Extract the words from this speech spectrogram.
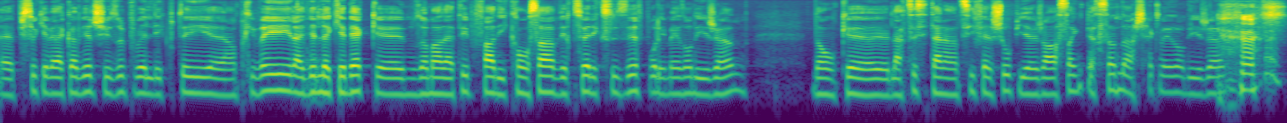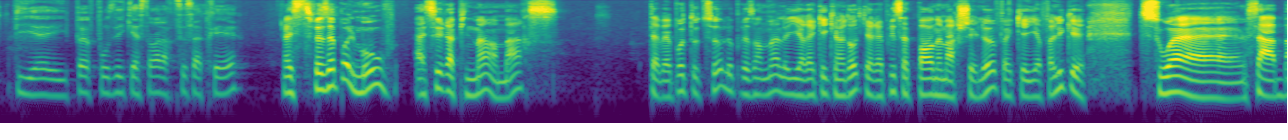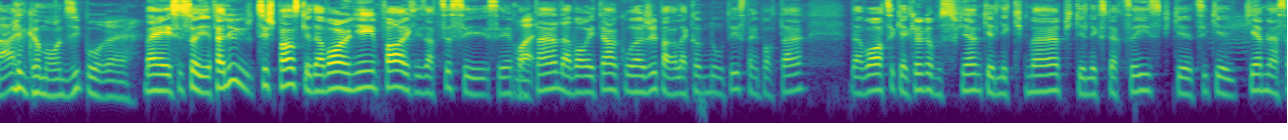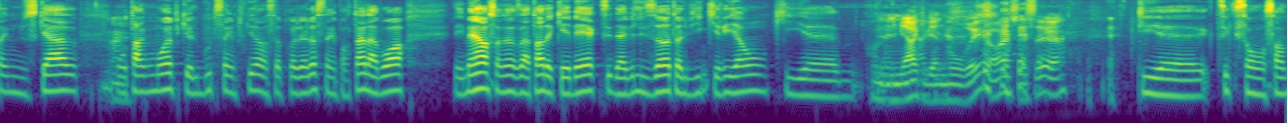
euh, puis ceux qui avaient la COVID chez eux pouvaient l'écouter euh, en privé. La Ville de Québec euh, nous a mandaté pour faire des concerts virtuels exclusifs pour les maisons des jeunes. Donc, euh, l'artiste est talentueux, il fait le show, puis il y a genre cinq personnes dans chaque maison des jeunes. puis euh, ils peuvent poser des questions à l'artiste après. Si tu faisais pas le move assez rapidement en mars, tu n'avais pas tout ça là, présentement. là. Il y aurait quelqu'un d'autre qui aurait pris cette part de marché-là. Fait qu'il a fallu que tu sois euh, ça balle, comme on dit, pour. euh, Ben, c'est ça. Il a fallu, tu sais, je pense que d'avoir un lien fort avec les artistes, c'est, important. D'avoir été encouragé par la communauté, c'est important. D'avoir, tu sais, quelqu'un comme Soufiane qui a de l'équipement, puis qui a de l'expertise, puis que, qui, qui aime la scène musicale Ouais. autant que moi, puis qui a le goût de s'impliquer dans ce projet-là, c'est important d'avoir les meilleurs sonorisateurs de Québec, David Lisotte, Olivier Quirion, qui, euh, On a une lumière qui vient de mourir, ouais, c'est ça. Hein? qui, euh, qui sont, sont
